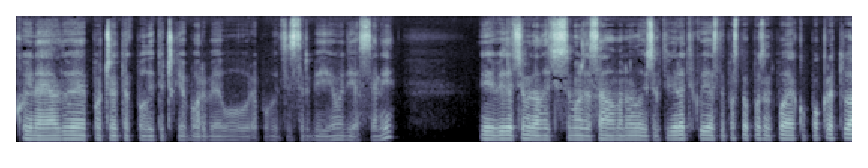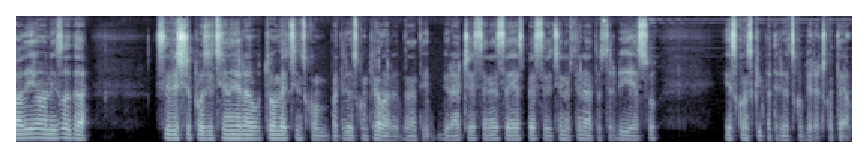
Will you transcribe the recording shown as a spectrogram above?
koji najavljuje početak političke borbe u Republici Srbiji od jeseni. I vidjet ćemo da li će se možda Savo Manojlović aktivirati, koji jeste postao poznat po eko pokretu, ali on izgleda se više pozicionira u tom većinskom patriotskom telu. Znate, birači SNS-a i SPS-a većina stenata u Srbiji jesu iskonski patriotsko biračko telo.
